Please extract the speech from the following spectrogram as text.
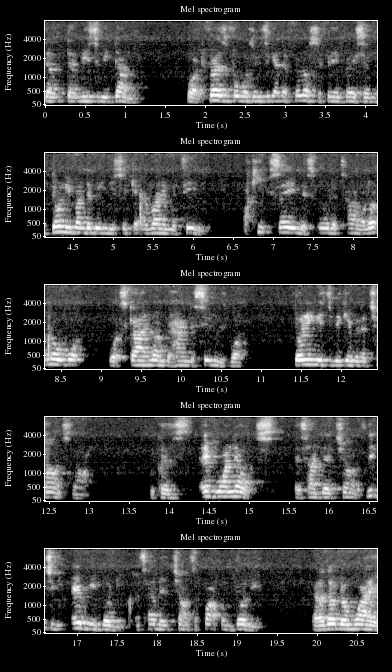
that, that needs to be done. But first and foremost, we need to get the philosophy in place, and Donny van de Beek needs to get a run in the team. I keep saying this all the time. I don't know what, what's going on behind the scenes, but Donny needs to be given a chance now because everyone else has had their chance. Literally everybody has had their chance apart from Donny. And I don't know why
